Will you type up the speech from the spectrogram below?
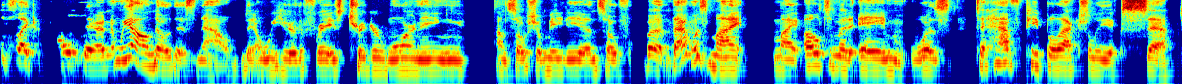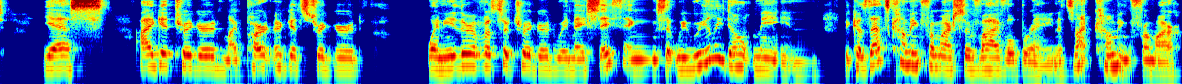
it's like out there, and we all know this now. You know, we hear the phrase trigger warning on social media and so forth. But that was my my ultimate aim was to have people actually accept, yes, I get triggered, my partner gets triggered, when either of us are triggered, we may say things that we really don't mean because that's coming from our survival brain. It's not coming from our,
